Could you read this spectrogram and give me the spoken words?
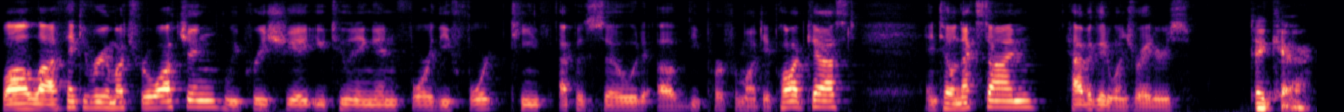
Well, uh, thank you very much for watching. We appreciate you tuning in for the 14th episode of the Performante podcast. Until next time, have a good one, traders. Take care.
